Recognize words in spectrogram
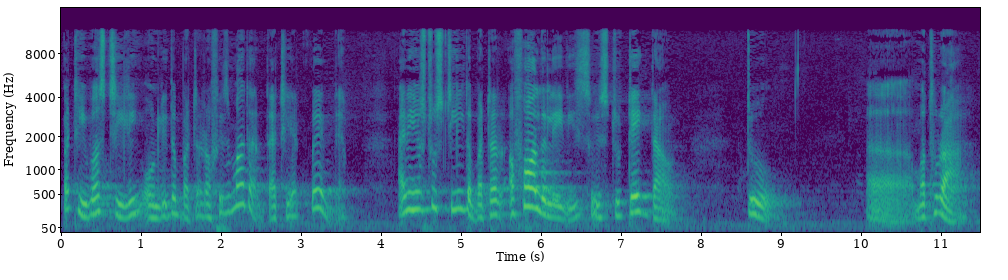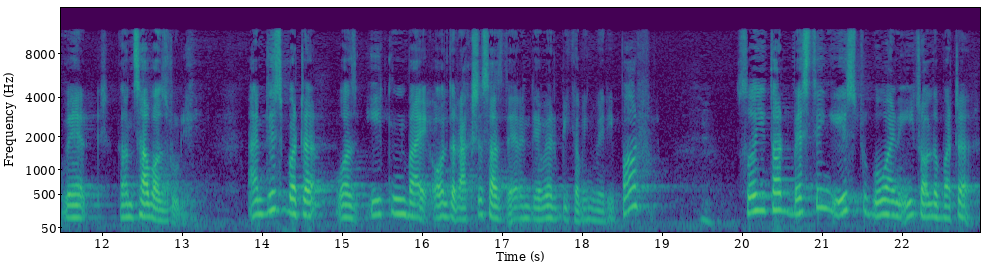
But he was stealing only the butter of his mother that he had made them. And he used to steal the butter of all the ladies who used to take down to uh, Mathura, where Kansa was ruling. And this butter was eaten by all the Rakshasas there, and they were becoming very powerful. So he thought best thing is to go and eat all the butter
